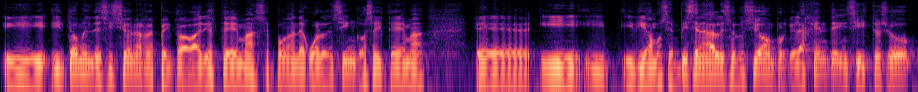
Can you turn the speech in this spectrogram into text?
y, tomen decisiones respecto a varios temas, se pongan de acuerdo en cinco o seis temas eh, y, digamos, empiecen a darle solución, porque la gente, insisto, yo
